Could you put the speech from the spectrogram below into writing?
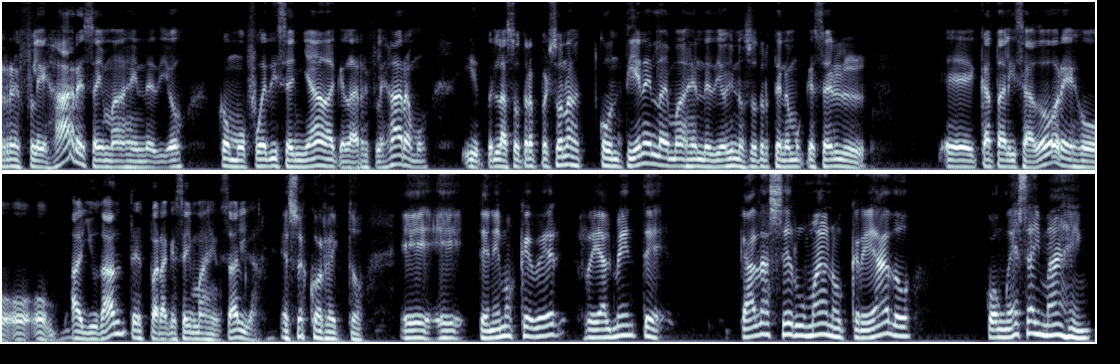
reflejar esa imagen de Dios como fue diseñada, que la reflejáramos. Y las otras personas contienen la imagen de Dios y nosotros tenemos que ser eh, catalizadores o ayudantes para que esa imagen salga. Eso es correcto. Eh, eh, tenemos que ver realmente cada ser humano creado con esa imagen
